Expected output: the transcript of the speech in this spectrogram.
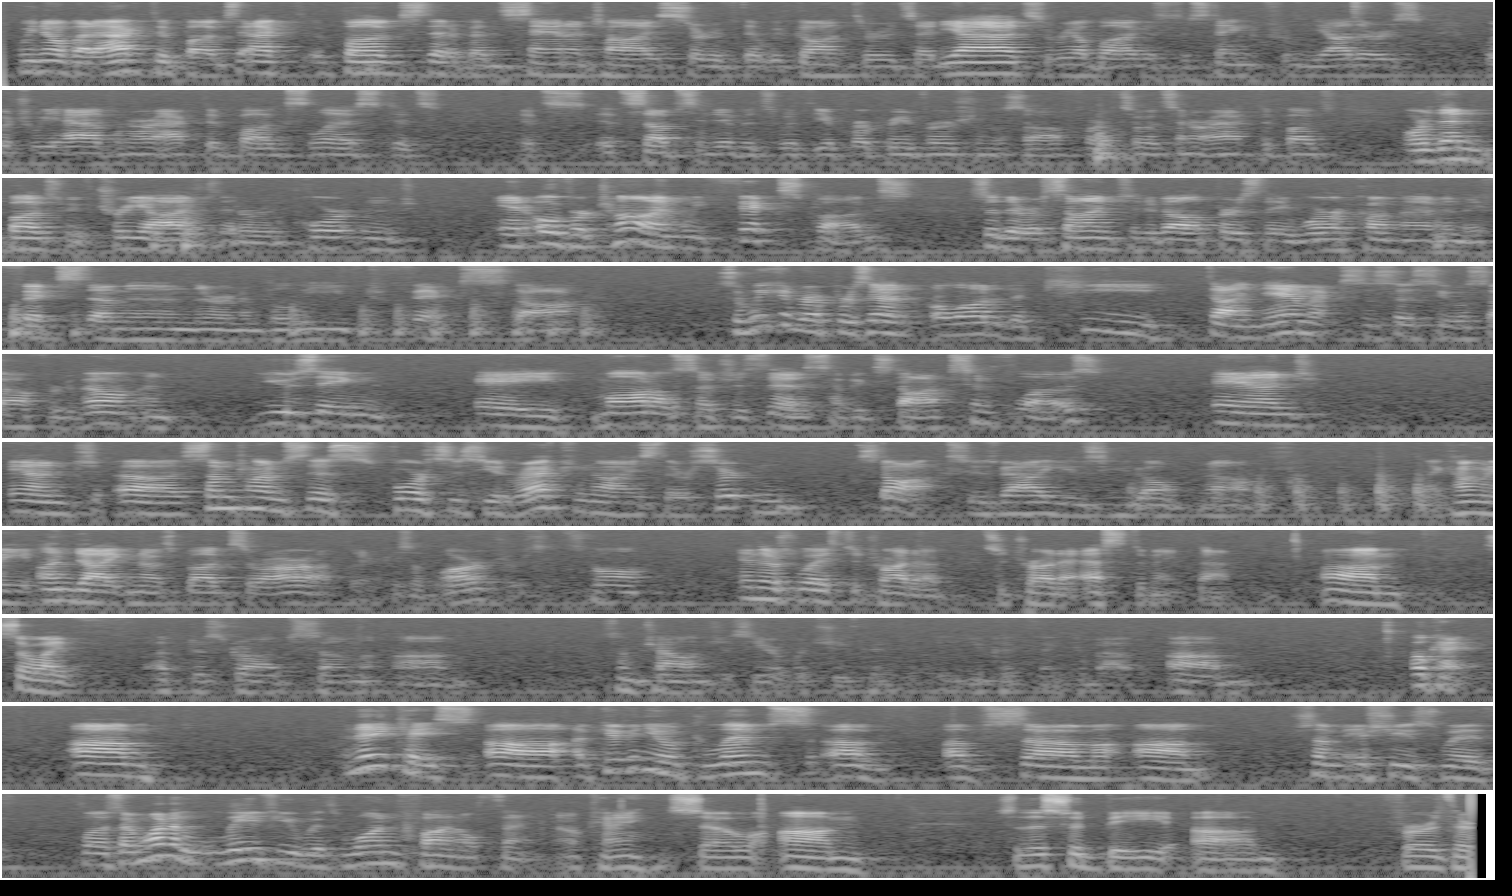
We know about active bugs, act, bugs that have been sanitized, sort of that we've gone through and said, yeah, it's a real bug, it's distinct from the others, which we have in our active bugs list. It's it's it's substantive, it's with the appropriate version of the software, so it's in our active bugs. Or then bugs we've triaged that are important. And over time, we fix bugs. So they're assigned to developers, they work on them, and they fix them, and then they're in a believed fix stock. So we can represent a lot of the key dynamics associated with software development using a model such as this, having stocks and flows. And, and uh, sometimes this forces you to recognize there are certain stocks whose values you don't know. Like how many undiagnosed bugs there are out there. Is it large or is it small? And there's ways to try to, to try to estimate that. Um, so I've, I've described some um, some challenges here which you could you could think about. Um, okay. Um, in any case, uh, I've given you a glimpse of of some um, some issues with flows. I want to leave you with one final thing. Okay, so um, so this would be um, further.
